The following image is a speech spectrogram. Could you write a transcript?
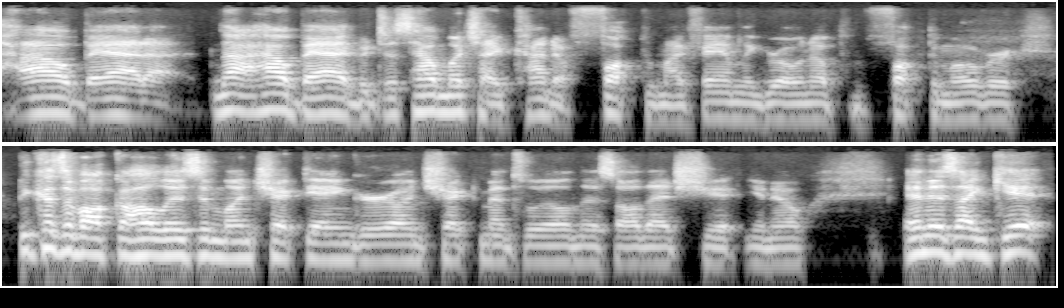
how bad, I, not how bad, but just how much I kind of fucked with my family growing up and fucked them over because of alcoholism, unchecked anger, unchecked mental illness, all that shit, you know. And as I get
